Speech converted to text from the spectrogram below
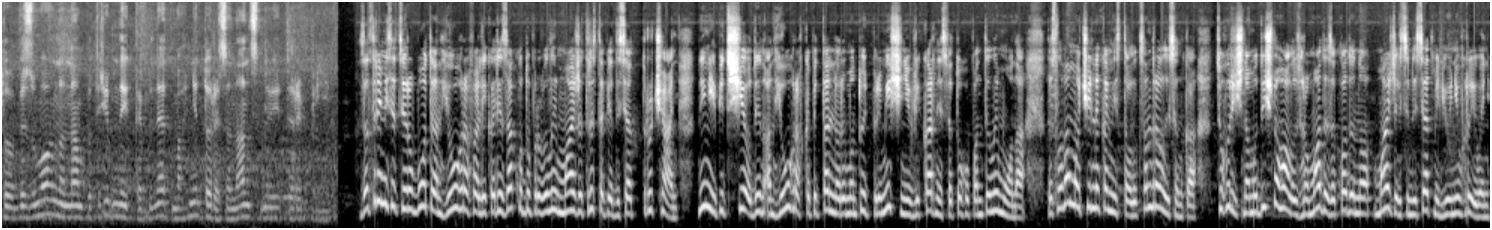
то безумовно нам потрібний кабінет магніторезонансної терапії. За три місяці роботи ангіографа лікарі закладу провели майже 350 втручань. Нині під ще один ангіограф капітально ремонтують приміщення в лікарні святого Пантелеймона. За словами очільника міста Олександра Лисенка, цьогоріч на медичну галузь громади закладено майже 80 мільйонів гривень.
